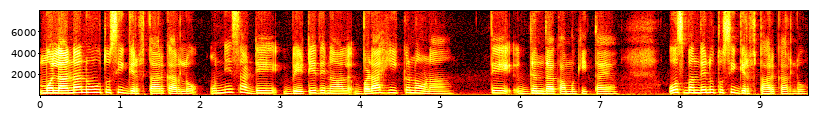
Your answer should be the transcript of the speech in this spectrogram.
ਮੌਲਾਨਾ ਨੂੰ ਤੁਸੀਂ ਗ੍ਰਿਫਤਾਰ ਕਰ ਲਓ। ਉਹਨੇ ਸਾਡੇ ਬੇਟੇ ਦੇ ਨਾਲ ਬੜਾ ਹੀ ਘਨਾਉਣਾ ਤੇ ਗੰਦਾ ਕੰਮ ਕੀਤਾ ਆ। ਉਸ ਬੰਦੇ ਨੂੰ ਤੁਸੀਂ ਗ੍ਰਿਫਤਾਰ ਕਰ ਲਓ।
